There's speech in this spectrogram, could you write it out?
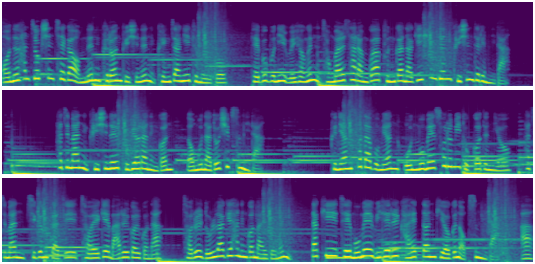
어느 한쪽 신체가 없는 그런 귀신은 굉장히 드물고 대부분이 외형은 정말 사람과 분간하기 힘든 귀신들입니다. 하지만 귀신을 구별하는 건 너무나도 쉽습니다. 그냥 쳐다보면 온몸에 소름이 돋거든요. 하지만 지금까지 저에게 말을 걸거나 저를 놀라게 하는 것 말고는 딱히 제 몸에 위해를 가했던 기억은 없습니다. 아,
